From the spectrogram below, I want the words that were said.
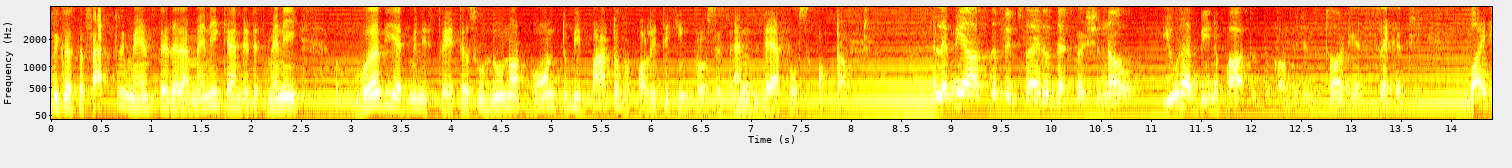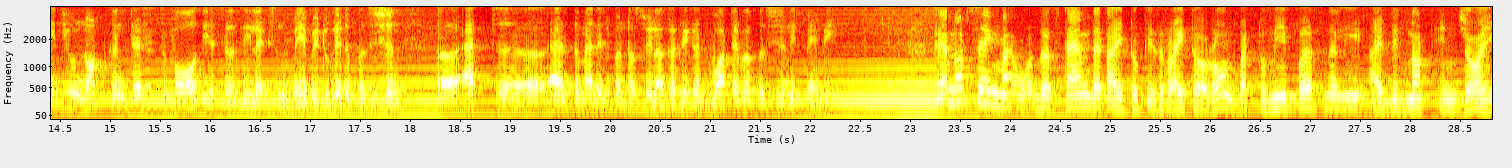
because the fact remains that there are many candidates, many worthy administrators who do not want to be part of a politicking process and therefore opt out. Let me ask the flip side of that question. Now, you have been a part of the competent authority as a secretary. Why did you not contest for the SLC elections, maybe to get a position uh, at uh, as the management of Sri Lanka cricket, whatever position it may be? See, I'm not saying my, the stand that I took is right or wrong, but to me personally, I did not enjoy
